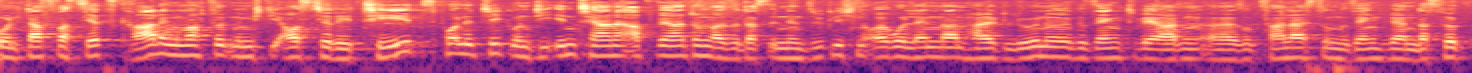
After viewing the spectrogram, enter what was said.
und das, was jetzt gerade gemacht wird, nämlich die Austeritätspolitik und die interne Abwertung, also dass in den südlichen Euro-Ländern halt Löhne gesenkt werden, äh, Sozialleistungen gesenkt werden, das wirkt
